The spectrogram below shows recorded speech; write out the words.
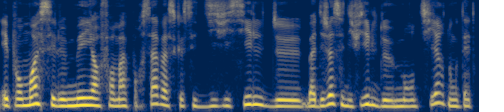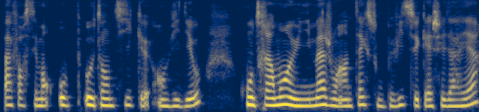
Et pour moi, c'est le meilleur format pour ça parce que c'est difficile de, bah déjà, c'est difficile de mentir, donc d'être pas forcément au- authentique en vidéo, contrairement à une image ou à un texte où on peut vite se cacher derrière.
